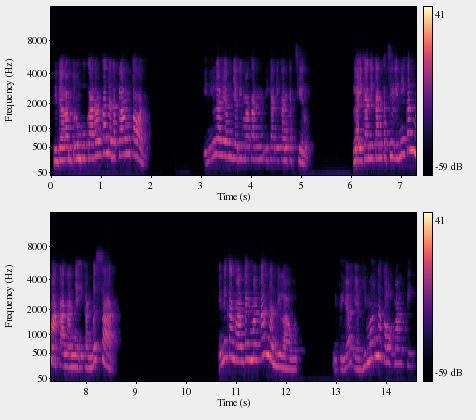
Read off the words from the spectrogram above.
Di dalam terumbu karang kan ada plankton. Inilah yang jadi makan ikan-ikan kecil. Lah ikan-ikan kecil ini kan makanannya ikan besar. Ini kan rantai makanan di laut. Gitu ya. Ya gimana kalau mati?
